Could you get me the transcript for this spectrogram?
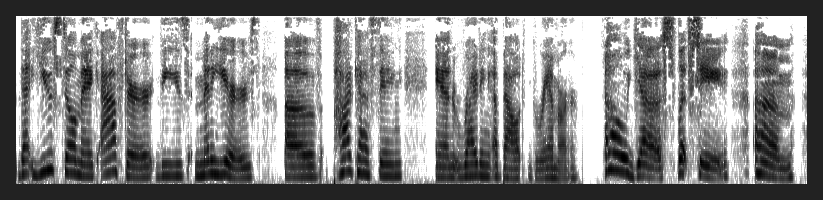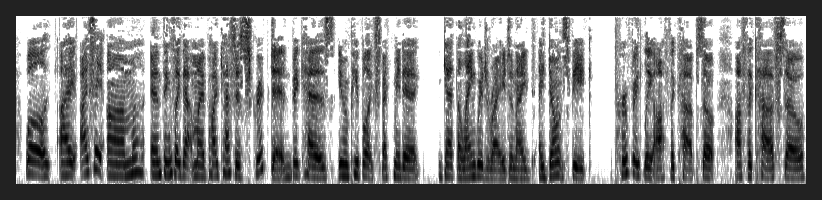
that you still make after these many years of podcasting and writing about grammar? Oh yes. Let's see. Um, well, I, I say um and things like that. My podcast is scripted because, you know, people expect me to get the language right and I, I don't speak perfectly off the cuff. So off the cuff. So,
